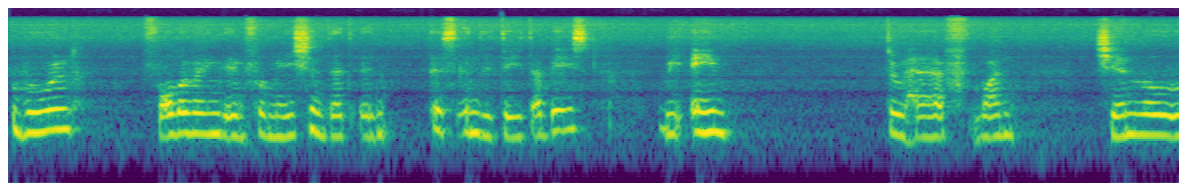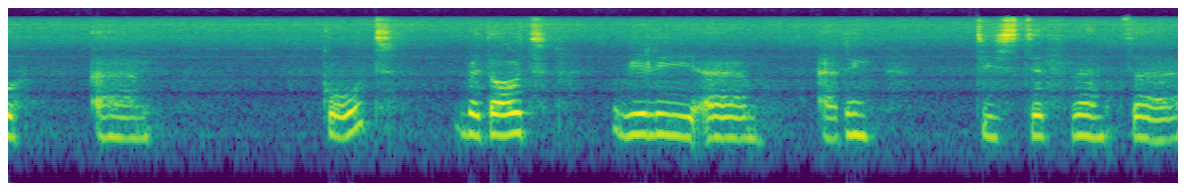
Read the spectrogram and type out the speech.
rule following the information that in, is in the database. We aim to have one general um, code without really um, adding these different uh,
